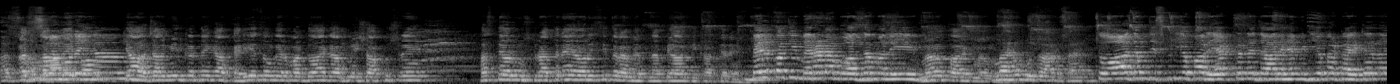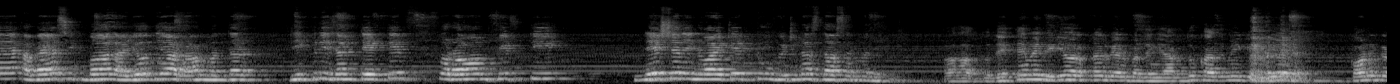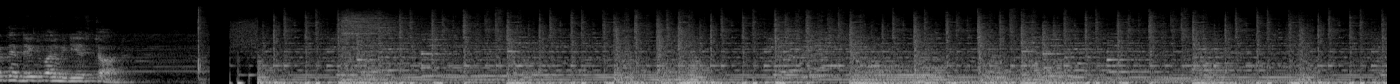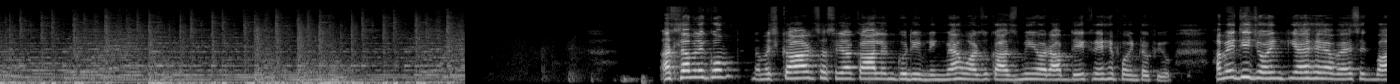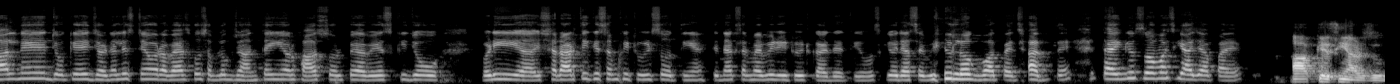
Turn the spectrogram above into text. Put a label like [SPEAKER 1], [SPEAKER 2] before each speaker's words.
[SPEAKER 1] अस्सलाम वालेकुम। क्या हाल चाल उम्मीद करते हैं कि आप खैरियत होंगे और हमारी दुआ है कि आप हमेशा खुश रहें हँसते और मुस्कुराते रहें और इसी तरह हमें अपना प्यार दिखाते रहें।
[SPEAKER 2] बिल्कुल जी मेरा नाम मुआजम अली।
[SPEAKER 1] मैं हूँ तारिक महमूद।
[SPEAKER 3] मैं हूँ गुजार साहब
[SPEAKER 2] तो आज हम जिस वीडियो पर रिएक्ट करने जा रहे हैं वीडियो का टाइटल है Awais Iqbal Ayodhya Ram Mandir representative from 50 nation invited to witness the ceremony
[SPEAKER 1] हाँ तो देखते हैं मैं वीडियो और अपना रिव्यू कर देंगे। अब्दुल काजमी की वीडियो है। कौन करते हैं? Three two one video start
[SPEAKER 4] अस्सलाम वालेकुम। नमस्कार सत एंड गुड इवनिंग मैं हूँ आरज़ू काजमी और आप देख रहे हैं पॉइंट ऑफ़ व्यू हमें जी ज्वाइन किया है अवैस इकबाल ने जो कि जर्नलिस्ट हैं और अवैस को सब लोग जानते ही हैं और ख़ास तौर पे अवैस की जो बड़ी शरारती किस्म की ट्वीट्स होती हैं जिन्हें अक्सर मैं भी रीट्वीट कर देती हूँ उसकी वजह से भी लोग बहुत पहचानते हैं। थैंक यू सो मच किया जा पाए?
[SPEAKER 5] आप कैसी आरज़ू?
